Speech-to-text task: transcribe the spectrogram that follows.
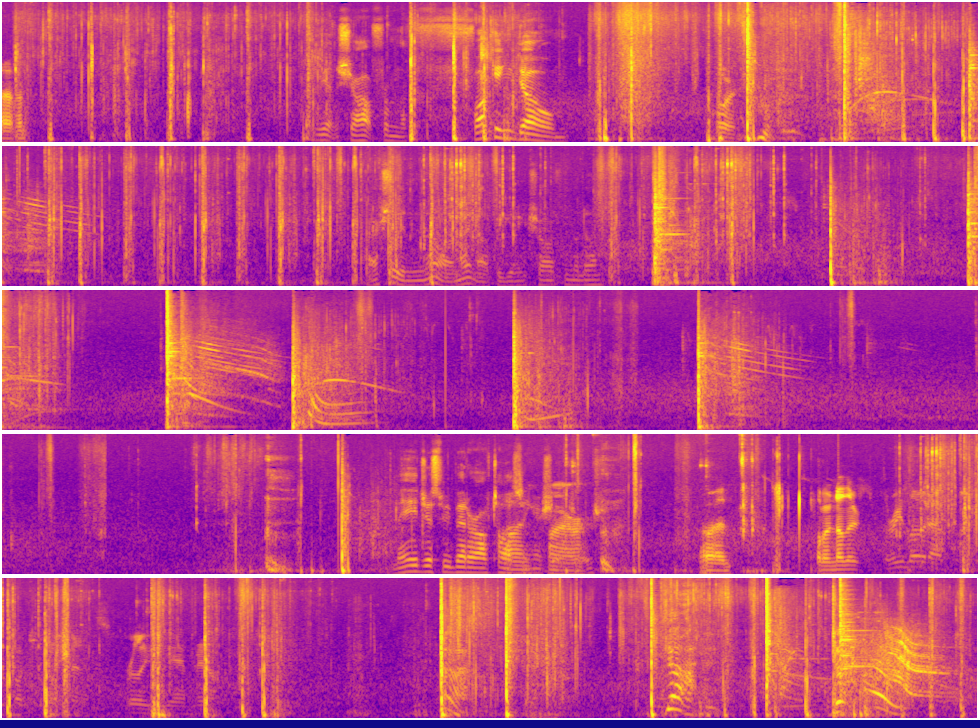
happened? I'm getting shot from the fucking dome. Or Actually, no, I might not be getting shot from the dome. May just be better off tossing Fine, a shell fire. charge. go ahead. But another three loadouts in under fucking 20 minutes. Really good game,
